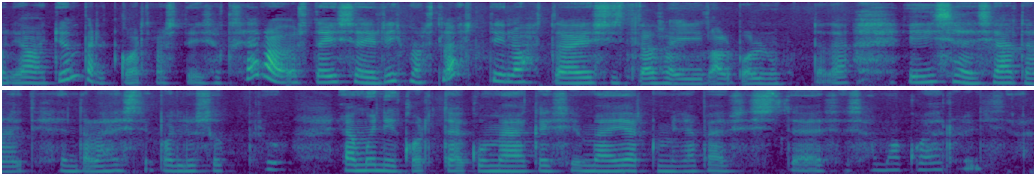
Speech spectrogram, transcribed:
oli aed ümber, et koert vastu ei saaks ära joosta, siis sai rihmast lahti lahti ja siis ta sai igal pool nuhutada. ja ise seal ta leidis endale hästi palju sõpru ja mõnikord, kui me käisime järgmine päev, siis äh, seesama koer oli seal.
